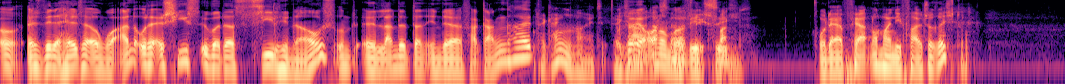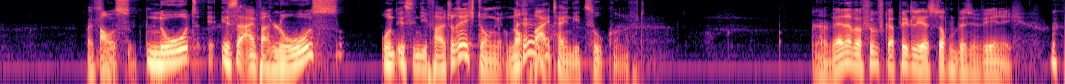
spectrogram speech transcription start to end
Oh, entweder hält er irgendwo an oder er schießt über das Ziel hinaus und äh, landet dann in der Vergangenheit. Vergangenheit. Das wäre ja auch das noch wär mal natürlich witzig. spannend. Oder er fährt nochmal in die falsche Richtung. Was- Aus Not ist er einfach los und ist in die falsche Richtung, noch Okay. weiter in die Zukunft. Dann wären aber fünf Kapitel jetzt doch ein bisschen wenig.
